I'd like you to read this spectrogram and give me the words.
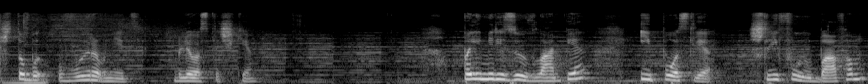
чтобы выровнять блесточки. Полимеризую в лампе и после шлифую бафом,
